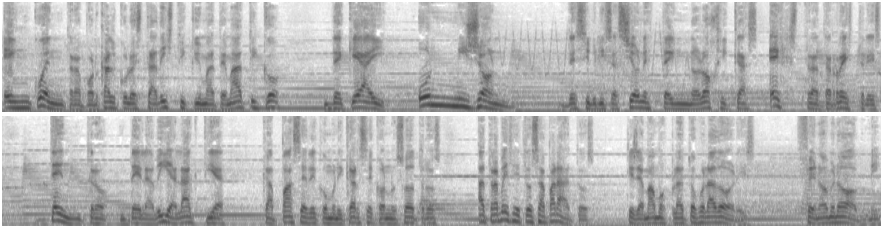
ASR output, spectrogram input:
encuentra por cálculo estadístico y matemático de que hay un millón de civilizaciones tecnológicas extraterrestres dentro de la Vía Láctea capaces de comunicarse con nosotros a través de estos aparatos que llamamos platos voladores, fenómeno ovni,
